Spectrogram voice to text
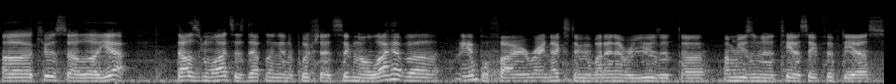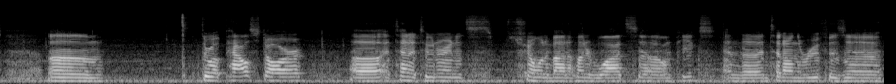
Uh, QSL, uh, yeah. 1000 watts is definitely going to push that signal. I have a amplifier right next to me, but I never use it. Uh, I'm using a TS850S. Um, through a Palstar uh, antenna tuner, and it's showing about 100 watts uh, on peaks. And the antenna on the roof is a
